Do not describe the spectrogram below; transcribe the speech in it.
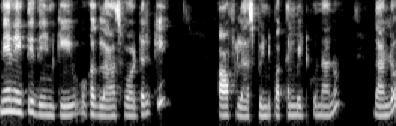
నేనైతే దీనికి ఒక గ్లాస్ వాటర్కి హాఫ్ గ్లాస్ పిండి పక్కన పెట్టుకున్నాను. దానిలో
